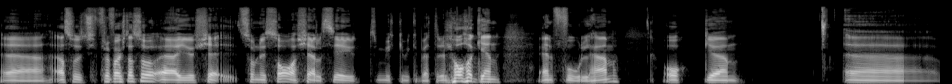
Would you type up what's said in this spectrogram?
Eh, alltså för det första så är ju, som ni sa, Chelsea är ju ett mycket, mycket bättre lag än, än Fulham. Och ehm, eh,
